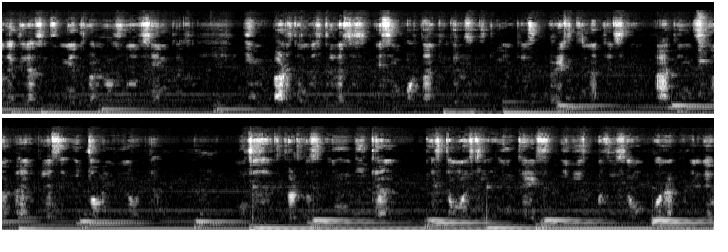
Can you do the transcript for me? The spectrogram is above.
de clases mientras los docentes imparten las clases, es importante que los estudiantes presten atención, atención a la clase y tomen nota. Muchos expertos indican que esto muestra interés y disposición por aprender.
